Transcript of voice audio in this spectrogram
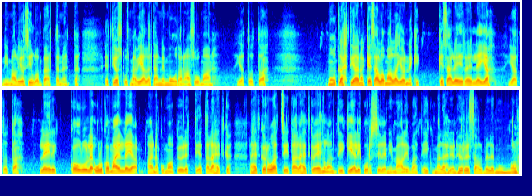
niin mä olin jo silloin päättänyt, että, että joskus mä vielä tänne muutan asumaan. Ja tota, muut lähti aina kesälomalla jonnekin kesäleireille ja, ja tota, leirikouluille ulkomaille ja aina kun mua pyydettiin, että lähetkö, lähetkö Ruotsiin tai lähetkö Englantiin kielikurssille, niin mä olin vaan, että ei kun mä lähden Hyrysalmelle mummolla.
